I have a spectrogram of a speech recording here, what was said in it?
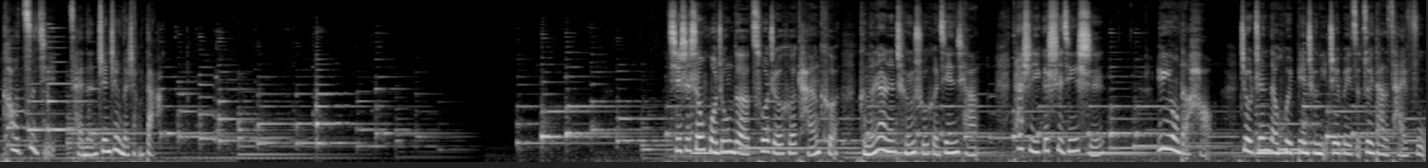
靠自己才能真正的长大。其实生活中的挫折和坎坷，可能让人成熟和坚强。它是一个试金石，运用的好，就真的会变成你这辈子最大的财富；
